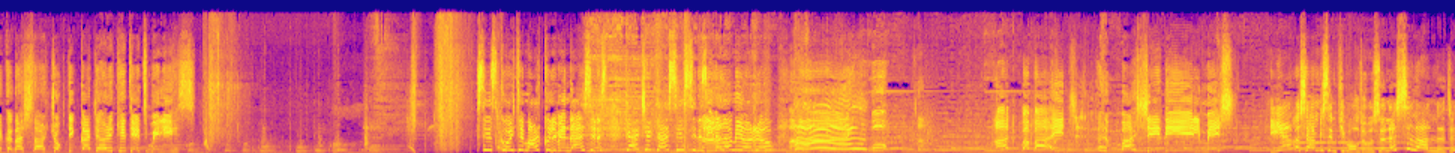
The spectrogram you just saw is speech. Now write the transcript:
Arkadaşlar çok dikkatli hareket etmeliyiz. Kuytemar kulübündensiniz. Gerçekten sizsiniz inanamıyorum. Ay, bu Akbaba hiç vahşi değilmiş. İyi ama sen bizim kim olduğumuzu nasıl anladın?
